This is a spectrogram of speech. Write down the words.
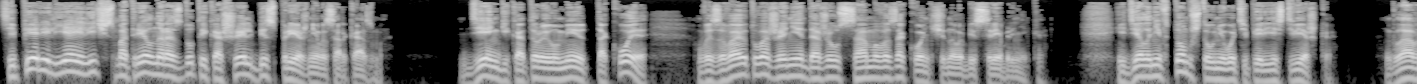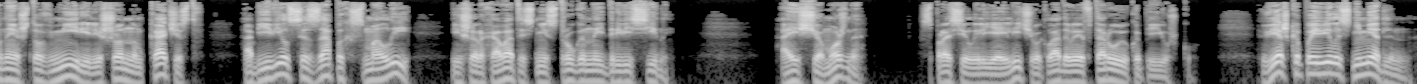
Теперь Илья Ильич смотрел на раздутый кошель без прежнего сарказма. Деньги, которые умеют такое, вызывают уважение даже у самого законченного бессребреника. И дело не в том, что у него теперь есть вешка. Главное, что в мире, лишенном качеств, объявился запах смолы и шероховатость неструганной древесины. А еще можно? — спросил Илья Ильич, выкладывая вторую копиюшку. Вешка появилась немедленно,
